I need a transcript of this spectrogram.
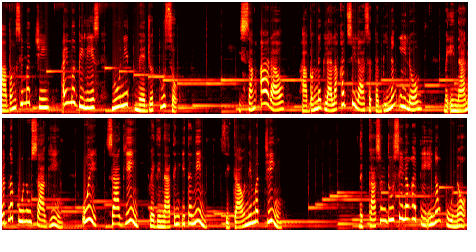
habang si Matching ay mabilis ngunit medyo tuso. Isang araw, habang naglalakad sila sa tabi ng ilog, may inanod na punong saging. Uy, saging! Pwede nating itanim. Sigaw ni Matching. Nagkasundo silang hatiin ang puno.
